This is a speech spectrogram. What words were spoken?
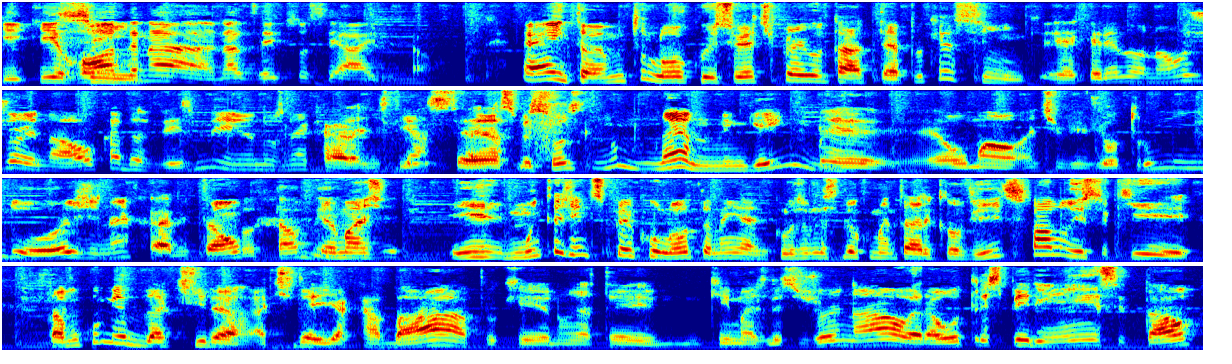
E que roda na, nas redes sociais e tal. É, então, é muito louco isso. Eu ia te perguntar até, porque assim, é, querendo ou não, o jornal cada vez menos, né, cara? A gente tem acesso, as pessoas, não, né, ninguém é, é, uma. A gente vive outro mundo hoje, né, cara? Então, Totalmente. eu imagino. E muita gente especulou também, inclusive nesse documentário que eu vi, eles falam isso, que estavam com medo da tira, a tira ia acabar, porque não ia ter quem mais lesse jornal, era outra experiência e tal.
